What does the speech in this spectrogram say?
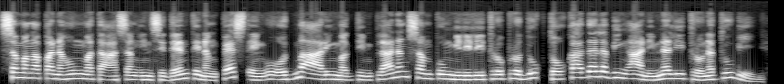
Sa mga panahong mataas ang insidente ng pesteng uod maaring magtimpla ng 10 ml produkto kada 16 na litro na tubig.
